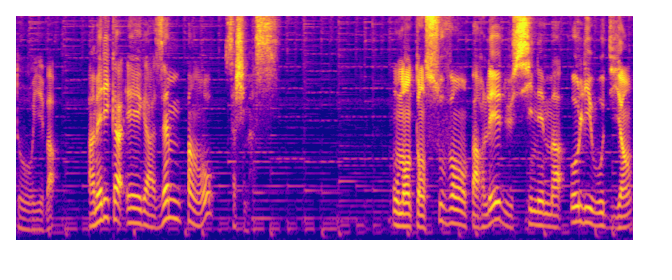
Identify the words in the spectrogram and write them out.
といえば、アメリカ映画全般を指します。On entend souvent parler du cinéma hollywoodien,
